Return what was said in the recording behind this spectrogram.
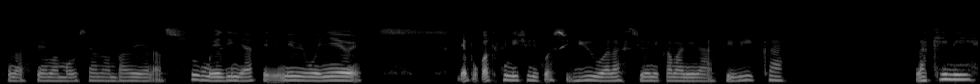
tunasema mahusiano ambayo yana sumu yaliniathiri mimi mwenyewe japo kwa kipindi hicho nilikuwa sijui wala sioni kama ninaathirika. Lakini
